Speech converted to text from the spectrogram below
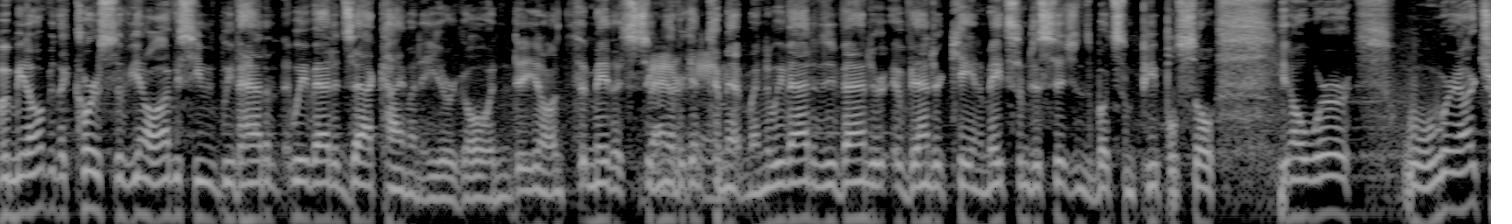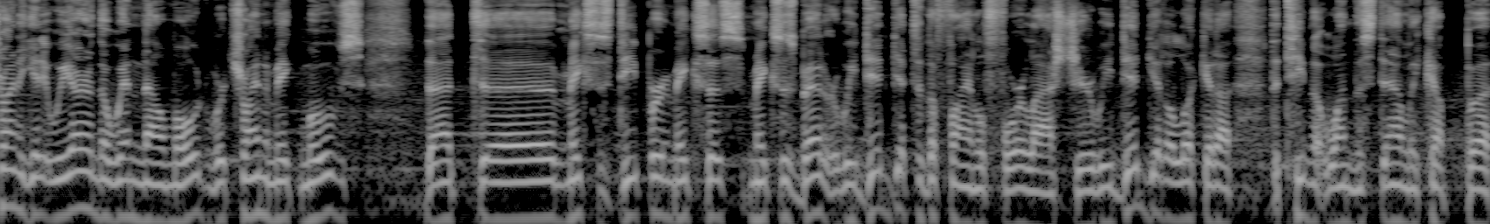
I mean, over the course of, you know, obviously we've had we've added Zach Hyman a year ago, and you know, made a significant commitment. We've added Evander Evander Kane and made some decisions about some people. So, you know, we're we are trying to get it. We are in the win now mode. We're trying to make moves that uh, makes us deeper and makes us makes us better. We did get to the Final Four last year. We did get a look at a, the team that won the Stanley Cup uh,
